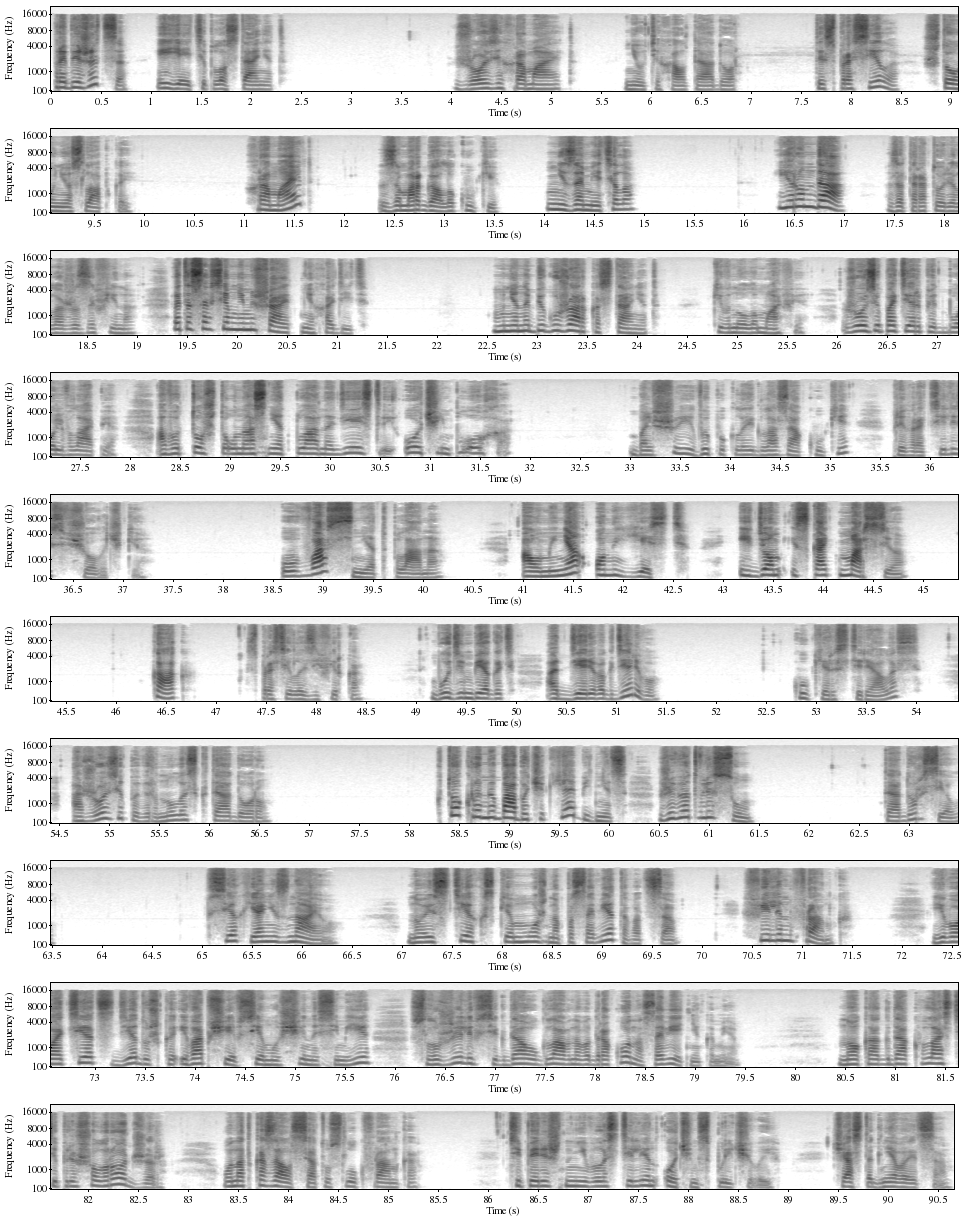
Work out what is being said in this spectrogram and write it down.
«Пробежится, и ей тепло станет». Жози хромает, — не утихал Теодор. «Ты спросила, что у нее с лапкой?» «Хромает?» — заморгала Куки. «Не заметила». «Ерунда!» — затараторила Жозефина. «Это совсем не мешает мне ходить». «Мне на бегу жарко станет», — кивнула Мафи. «Жози потерпит боль в лапе, а вот то, что у нас нет плана действий, очень плохо». Большие выпуклые глаза Куки превратились в щелочки. «У вас нет плана, а у меня он есть. Идем искать Марсию». «Как?» — спросила Зефирка. «Будем бегать от дерева к дереву?» Куки растерялась, а Жози повернулась к Теодору. «Кто, кроме бабочек-ябедниц, живет в лесу?» Теодор сел. «Всех я не знаю, но из тех, с кем можно посоветоваться, Филин Франк. Его отец, дедушка и вообще все мужчины семьи служили всегда у главного дракона советниками. Но когда к власти пришел Роджер, он отказался от услуг Франка. Теперешний властелин очень вспыльчивый, часто гневается.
